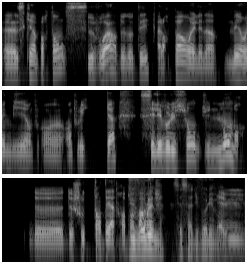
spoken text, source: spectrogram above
ce qui est important, c'est de voir, de noter, alors pas en LNA, mais en NBA en, tous les cas, c'est l'évolution du nombre de, de shoots tentés à trois points. Du volume, c'est ça, du volume. Il y a eu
